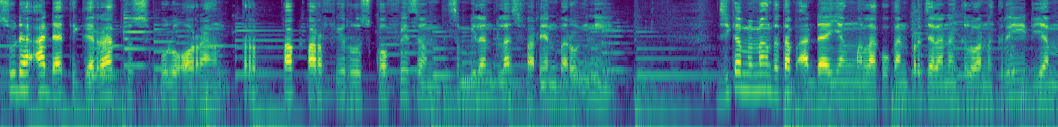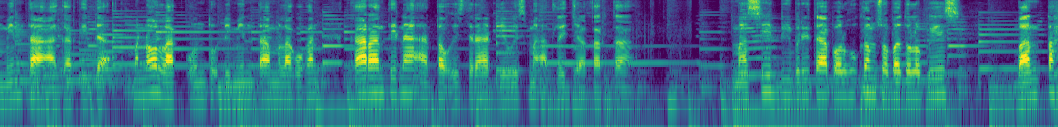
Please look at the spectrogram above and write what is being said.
sudah ada 310 orang terpapar virus COVID-19 varian baru ini. Jika memang tetap ada yang melakukan perjalanan ke luar negeri, dia meminta agar tidak menolak untuk diminta melakukan karantina atau istirahat di Wisma Atlet Jakarta. Masih di berita Polhukam Sobat Olopis, bantah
